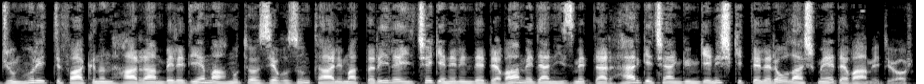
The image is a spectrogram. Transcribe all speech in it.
Cumhur İttifakı'nın Harran Belediye Mahmut Özyavuz'un talimatlarıyla ilçe genelinde devam eden hizmetler her geçen gün geniş kitlelere ulaşmaya devam ediyor.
